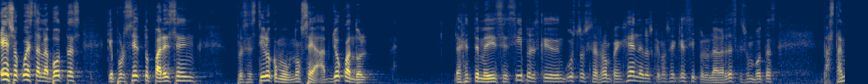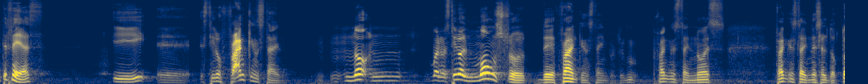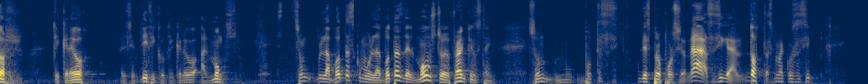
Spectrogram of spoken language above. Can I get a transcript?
Eso cuestan las botas, que por cierto parecen, pues estilo como, no sé, yo cuando la gente me dice, sí, pero es que en gustos se rompen géneros, que no sé qué, sí, pero la verdad es que son botas bastante feas y eh, estilo Frankenstein. No, bueno, estilo el monstruo de Frankenstein, porque Frankenstein no es, Frankenstein es el doctor que creó, el científico que creó al monstruo. Son las botas como las botas del monstruo de Frankenstein. Son botas desproporcionadas, así grandotas, una cosa así.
